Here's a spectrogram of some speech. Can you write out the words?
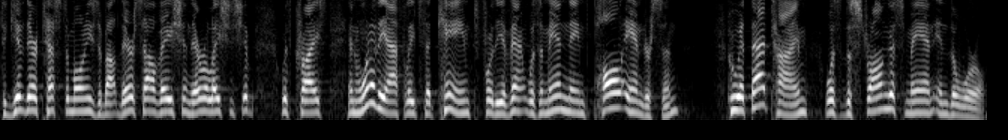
to give their testimonies about their salvation, their relationship with Christ. And one of the athletes that came for the event was a man named Paul Anderson, who at that time was the strongest man in the world.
